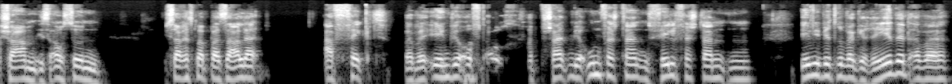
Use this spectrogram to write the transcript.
Scham ist auch so ein ich sage jetzt mal, basaler Affekt, weil wir irgendwie oft auch, scheint mir unverstanden, fehlverstanden, irgendwie wird drüber geredet, aber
